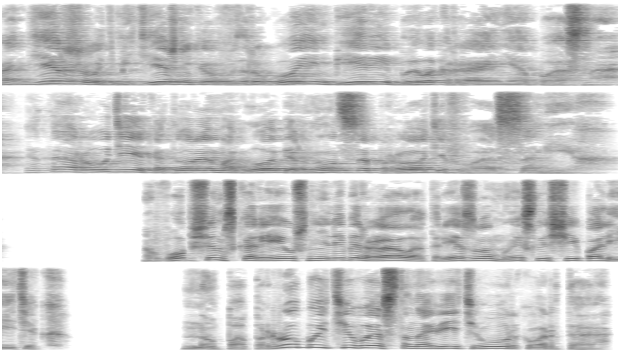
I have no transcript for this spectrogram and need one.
Поддерживать мятежников в другой империи было крайне опасно. Это орудие, которое могло обернуться против вас самих. В общем, скорее уж не либерал, а трезво мыслящий политик. Но попробуйте вы остановить Уркварта.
